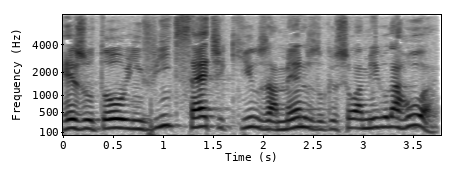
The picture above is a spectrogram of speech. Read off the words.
resultou em 27 quilos a menos do que o seu amigo da rua.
